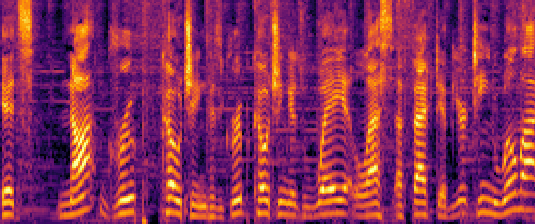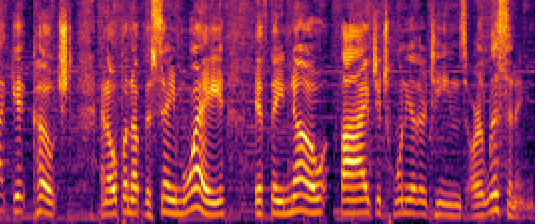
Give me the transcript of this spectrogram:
It's not group coaching because group coaching is way less effective. Your teen will not get coached and open up the same way if they know 5 to 20 other teens are listening.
